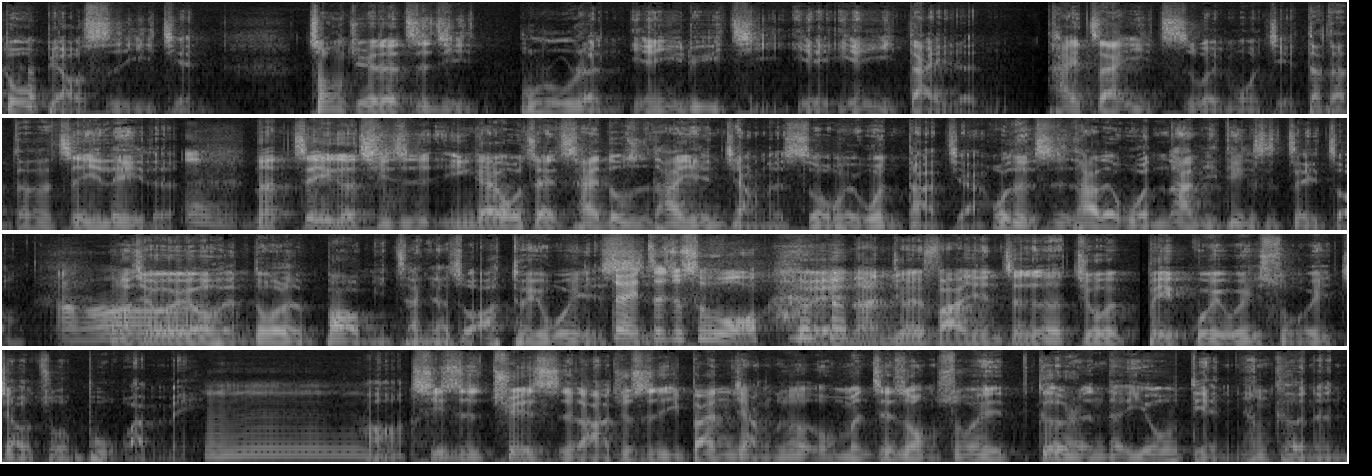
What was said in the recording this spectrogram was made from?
多表示意见。总觉得自己不如人，严以律己，也严以待人，太在意枝微末节，哒哒哒哒这一类的。嗯，那这个其实应该我在猜，都是他演讲的时候会问大家，或者是他的文案一定是这种，然后就会有很多人报名参加，说啊，对我也是，对，这就是我。对，那你就会发现这个就会被归为所谓叫做不完美。嗯，好，其实确实啦，就是一般讲说，我们这种所谓个人的优点，很可能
